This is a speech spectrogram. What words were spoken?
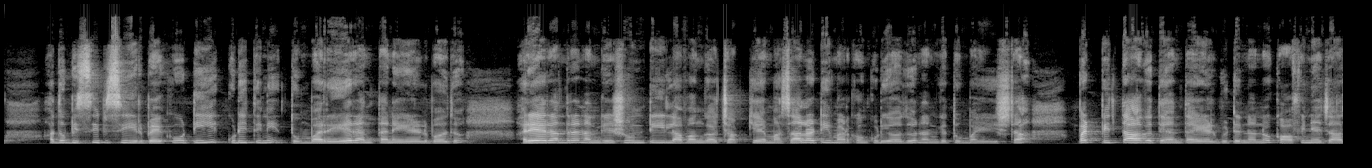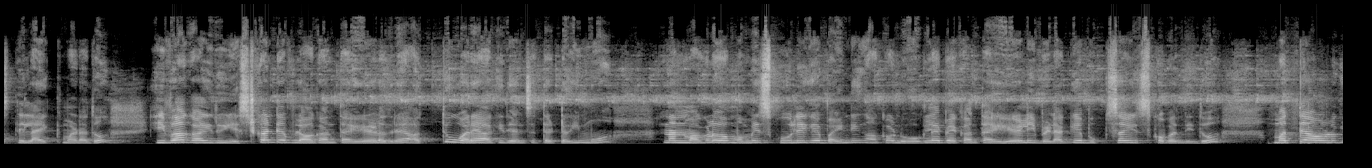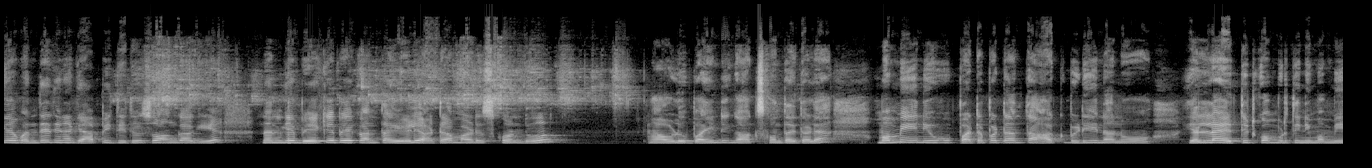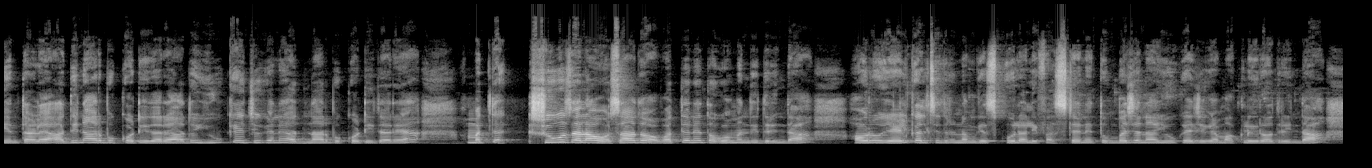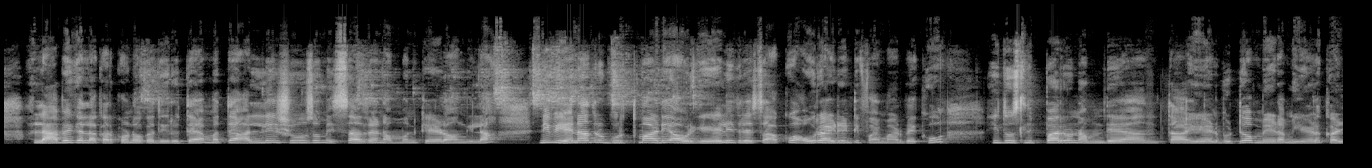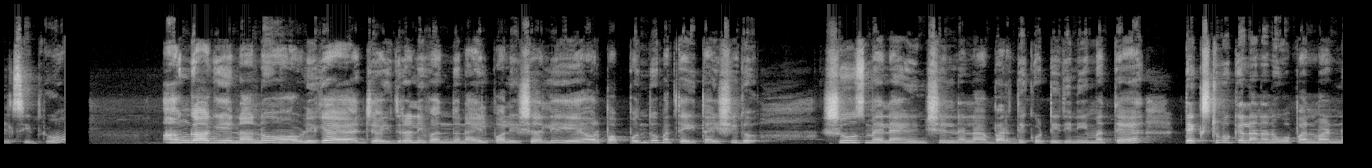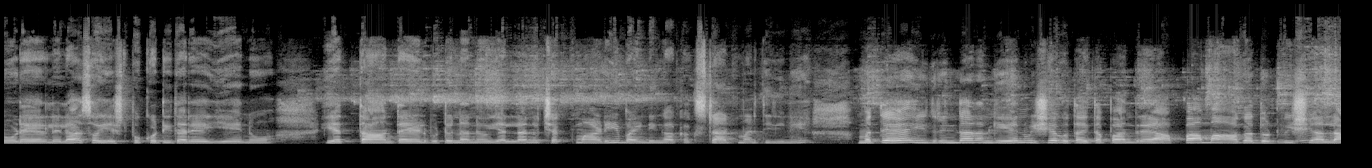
ಅದು ಬಿಸಿ ಬಿಸಿ ಇರಬೇಕು. ಟೀ ಕುಡಿತೀನಿ, ತುಂಬ ರೇರ್ ಅಂತಲೇ ಹೇಳ್ಬೋದು. ರೇರ್ ಅಂದರೆ ನನಗೆ ಶುಂಠಿ, ಲವಂಗ, ಚಕ್ಕೆ, ಮಸಾಲ ಟೀ ಮಾಡ್ಕೊಂಡು ಕುಡಿಯೋದು ನನಗೆ ತುಂಬ ಇಷ್ಟ. ಬಟ್ ಪಿತ್ತ ಆಗುತ್ತೆ ಅಂತ ಹೇಳ್ಬಿಟ್ಟು ನಾನು ಕಾಫಿನೇ ಜಾಸ್ತಿ ಲೈಕ್ ಮಾಡೋದು. ಇವಾಗ ಇದು ಎಷ್ಟು ಗಂಟೆ ವ್ಲಾಗ್ ಅಂತ ಹೇಳಿದ್ರೆ ಹತ್ತೂವರೆ ಆಗಿದೆ ಅನಿಸುತ್ತೆ ಟೈಮು. ನನ್ನ ಮಗಳು ಮಮ್ಮಿ ಸ್ಕೂಲಿಗೆ ಬೈಂಡಿಂಗ್ ಹಾಕೊಂಡು ಹೋಗಲೇಬೇಕಂತ ಹೇಳಿ ಬೆಳಗ್ಗೆ ಬುಕ್ಸ ಇಸ್ಕೊಬಂದಿದ್ದು ಮತ್ತು ಅವಳಿಗೆ ಒಂದೇ ದಿನ ಗ್ಯಾಪ್ ಇದ್ದಿದ್ದು. ಸೊ ಹಂಗಾಗಿ ನನಗೆ ಬೇಕೇ ಬೇಕಂತ ಹೇಳಿ ಹಠ ಮಾಡಿಸ್ಕೊಂಡು ಅವಳು ಬೈಂಡಿಂಗ್ ಹಾಕ್ಸ್ಕೊತಾ ಇದ್ದಾಳೆ. ಮಮ್ಮಿ, ನೀವು ಪಟ ಪಟ ಅಂತ ಹಾಕ್ಬಿಡಿ. ನಾನು ಎಲ್ಲ ಎತ್ತಿಟ್ಕೊಂಡ್ಬಿಡ್ತೀನಿ ಮಮ್ಮಿ ಅಂತಾಳೆ. ಹದಿನಾರು ಬುಕ್ ಕೊಟ್ಟಿದ್ದಾರೆ. ಅದು ಯು ಕೆ ಜಿಗೆ ಹದಿನಾರು ಬುಕ್ ಕೊಟ್ಟಿದ್ದಾರೆ. ಮತ್ತು ಶೂಸ್ ಎಲ್ಲ ಹೊಸದು ಅವತ್ತೇ ತೊಗೊಂಬಂದಿದ್ದರಿಂದ ಅವರು ಹೇಳಿ ಕಲಿಸಿದ್ರು ನಮಗೆ ಸ್ಕೂಲಲ್ಲಿ ಫಸ್ಟೇ ತುಂಬ ಜನ ಯು ಕೆ ಜಿಗೆ ಮಕ್ಕಳು ಇರೋದ್ರಿಂದ ಲ್ಯಾಬಿಗೆಲ್ಲ ಕರ್ಕೊಂಡು ಹೋಗೋದಿರುತ್ತೆ. ಮತ್ತು ಅಲ್ಲಿ ಶೂಸು ಮಿಸ್ ಆದರೆ ನಮ್ಮನ್ನು ಕೇಳೋಂಗಿಲ್ಲ. ನೀವು ಏನಾದರೂ ಗುರ್ತು ಮಾಡಿ ಅವ್ರಿಗೆ ಹೇಳಿದರೆ ಸಾಕು, ಅವರು ಐಡೆಂಟಿಫೈ ಮಾಡಬೇಕು. ಇದು ಸ್ಲಿಪ್ಪರು ನಮ್ಮದೇ ಅಂತ ಹೇಳಿಬಿಟ್ಟು ಮೇಡಮ್ ಹೇಳಿ ಕಳಿಸಿದ್ರು. ಹಂಗಾಗಿ ನಾನು ಅವಳಿಗೆ ಜ ಇದರಲ್ಲಿ ಒಂದು ನೈಲ್ ಪಾಲಿಷಲ್ಲಿ ಅವ್ರ ಪಪ್ಪಂದು ಮತ್ತು ಹಿತೈಷಿದು ಶೂಸ್ ಮೇಲೆ ಇನ್ಶಿಲ್ನೆಲ್ಲ ಬರ್ದು ಕೊಟ್ಟಿದ್ದೀನಿ. ಮತ್ತು ಟೆಕ್ಸ್ಟ್ ಬುಕ್ ಎಲ್ಲ ನಾನು ಓಪನ್ ಮಾಡಿ ನೋಡೇ ಇರಲಿಲ್ಲ. ಸೊ ಎಷ್ಟು ಬುಕ್ ಕೊಟ್ಟಿದ್ದಾರೆ, ಏನು, ಎತ್ತ ಅಂತ ಹೇಳ್ಬಿಟ್ಟು ನಾನು ಎಲ್ಲನೂ ಚೆಕ್ ಮಾಡಿ ಬೈಂಡಿಂಗ್ ಹಾಕಕ್ಕೆ ಸ್ಟಾರ್ಟ್ ಮಾಡ್ತಿದ್ದೀನಿ. ಮತ್ತು ಇದರಿಂದ ನನಗೆ ಏನು ವಿಷಯ ಗೊತ್ತಾಯ್ತಪ್ಪ ಅಂದರೆ, ಅಪ್ಪ, ಅಮ್ಮ ಆಗೋ ದೊಡ್ಡ ವಿಷಯ ಅಲ್ಲ.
